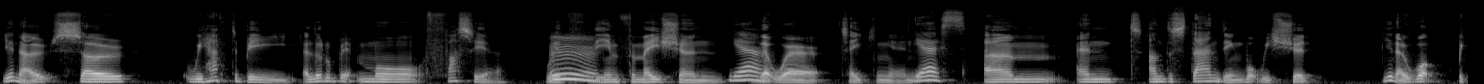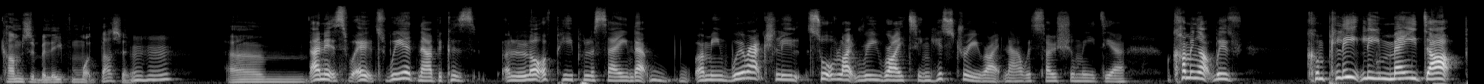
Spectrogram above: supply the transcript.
you know, so we have to be a little bit more fussier with Mm. the information Yeah. that we're taking in Yes. um, and understanding what we should, you know, what becomes a belief and what doesn't. hmm Um, And it's it's weird now because a lot of people are saying that. I mean, we're actually sort of like rewriting history right now with social media. We're coming up with completely made up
